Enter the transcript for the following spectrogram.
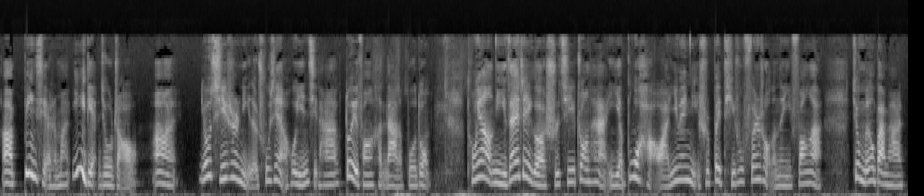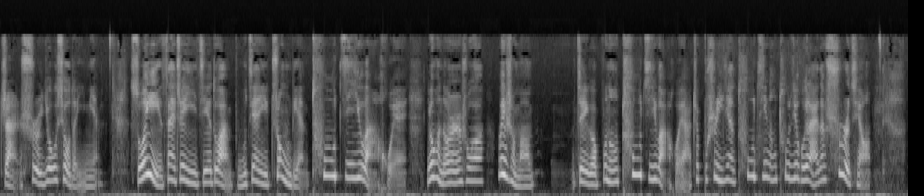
啊，并且什么一点就着啊。尤其是你的出现会引起他对方很大的波动，同样，你在这个时期状态也不好啊，因为你是被提出分手的那一方啊，就没有办法展示优秀的一面，所以在这一阶段不建议重点突击挽回。有很多人说，为什么这个不能突击挽回啊？这不是一件突击能突击回来的事情。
